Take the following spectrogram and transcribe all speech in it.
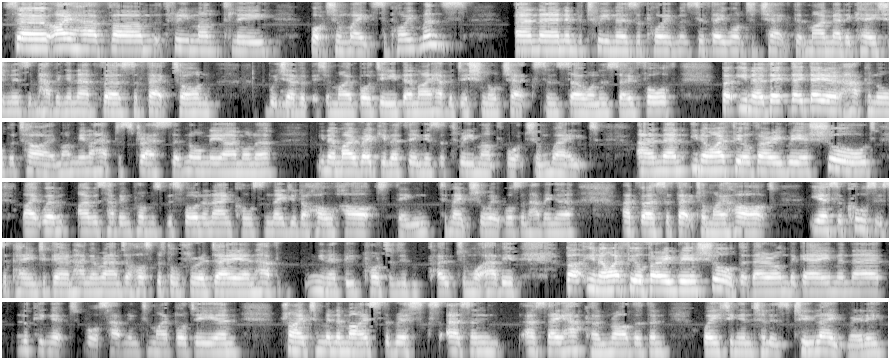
So I have um, three monthly watch and waits appointments. And then in between those appointments, if they want to check that my medication isn't having an adverse effect on whichever bit of my body, then I have additional checks and so on and so forth but you know they, they they don't happen all the time i mean i have to stress that normally i'm on a you know my regular thing is a three month watch and wait and then you know i feel very reassured like when i was having problems with swollen ankles and they did a whole heart thing to make sure it wasn't having a adverse effect on my heart. Yes of course it's a pain to go and hang around a hospital for a day and have you know be prodded and poked and what have you. But you know i feel very reassured that they're on the game and they're looking at what's happening to my body and trying to minimize the risks as and as they happen rather than waiting until it's too late really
